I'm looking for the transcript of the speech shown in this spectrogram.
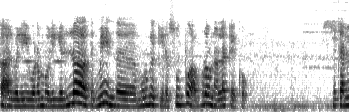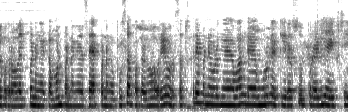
கால் வலி உடம்பு வலி எல்லாத்துக்குமே இந்த முருங்கைக்கீரை சூப்பு அவ்வளோ நல்லா கேட்கும். இந்த சேனலை பார்க்குறவங்க லைக் பண்ணுங்கள் கமெண்ட் பண்ணுங்கள் ஷேர் பண்ணுங்கள் புதுசாக பார்க்குறவங்க ஒரே ஒரு சப்ஸ்கிரைப் பண்ணி விடுங்க. வாங்க முருங்கைக்கீரை சூப் ரெடி ஆயிடுச்சு.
